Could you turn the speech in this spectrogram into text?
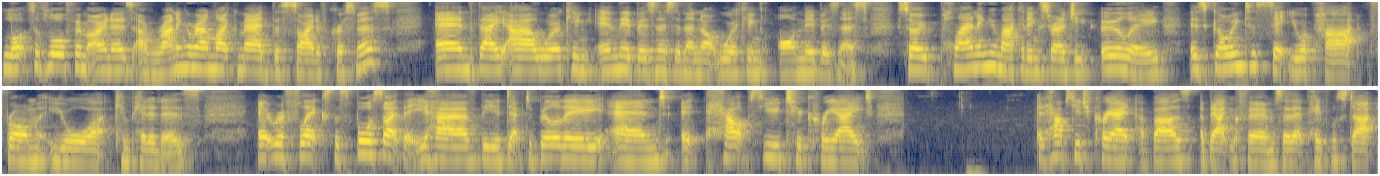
Lots of law firm owners are running around like mad this side of Christmas and they are working in their business and they're not working on their business. So, planning your marketing strategy early is going to set you apart from your competitors. It reflects this foresight that you have, the adaptability, and it helps you to create it helps you to create a buzz about your firm so that people start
